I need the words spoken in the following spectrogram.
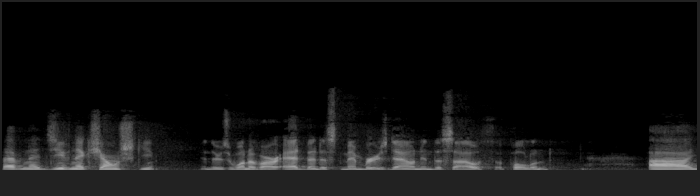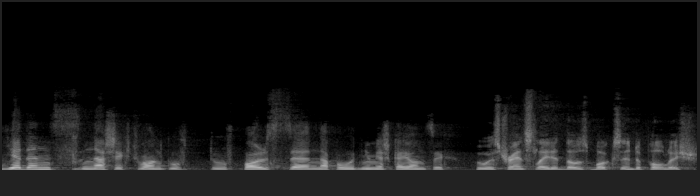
pewne dziwne książki. And there's one of our Adventist members down in the south of Poland A jeden z naszych członków tu w Polsce, na południu mieszkających, who has translated those books into Polish,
